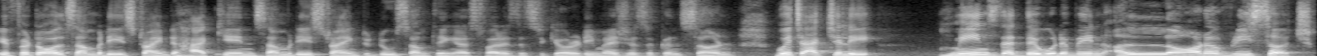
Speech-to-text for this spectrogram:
if at all somebody is trying to hack in, somebody is trying to do something as far as the security measures are concerned, which actually means that there would have been a lot of research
